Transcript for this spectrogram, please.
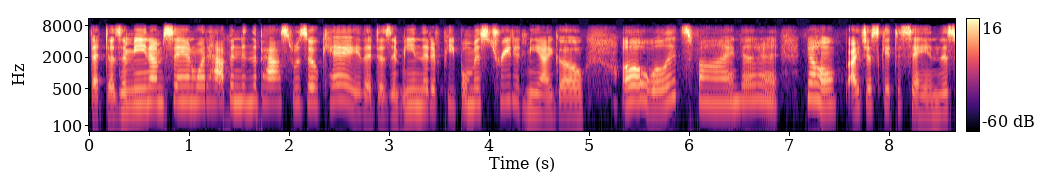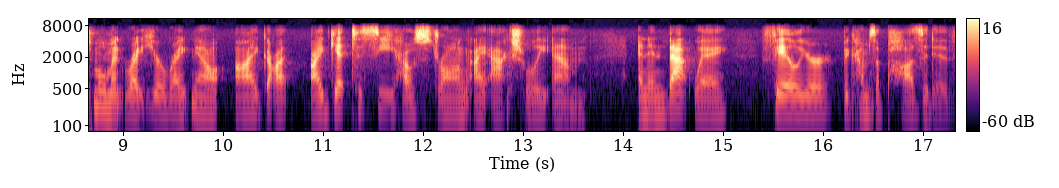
That doesn't mean I'm saying what happened in the past was okay. That doesn't mean that if people mistreated me, I go, oh, well, it's fine. No, I just get to say in this moment right here, right now, I got, I get to see how strong I actually am. And in that way, failure becomes a positive.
